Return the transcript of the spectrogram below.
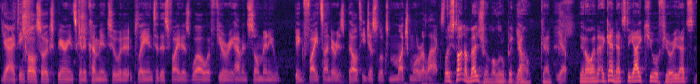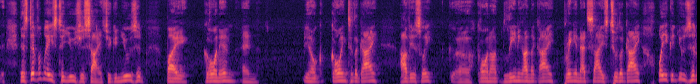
Yeah, I think also experience going to come into it and play into this fight as well. With Fury having so many big fights under his belt, he just looks much more relaxed. Well, he's starting to measure him a little bit Yep. now, Ken. Yep. You know, and again, that's the IQ of Fury. That's there's different ways to use your size. You can use it by going in and you know going to the guy, obviously, uh, going on leaning on the guy, bringing that size to the guy, or you could use it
